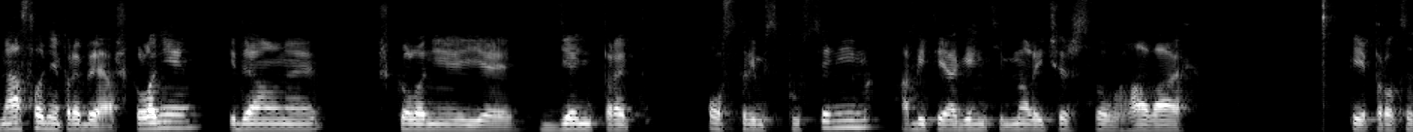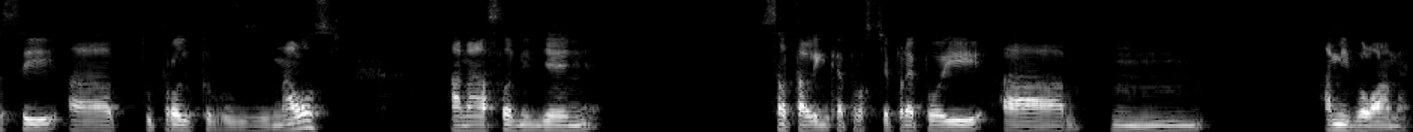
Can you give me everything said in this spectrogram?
Následne prebieha školenie. Ideálne školenie je deň pred ostrým spustením, aby tí agenti mali čerstvo v hlavách tie procesy a tú produktovú znalosť a následný deň sa tá linka proste prepojí a mm, a my voláme,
